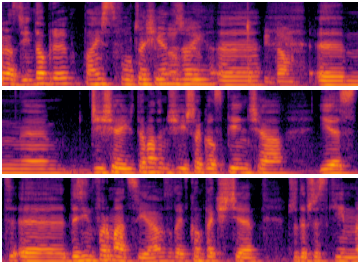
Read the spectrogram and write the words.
Jeszcze raz dzień dobry Państwu, cześć Dzień Jędrzej. dobry. E, Witam. em, Dzisiaj, tematem dzisiejszego spięcia jest e, dezinformacja, tutaj w kontekście przede wszystkim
